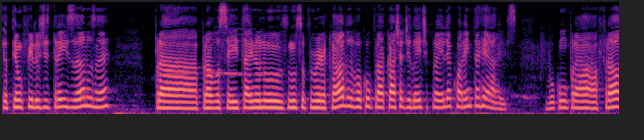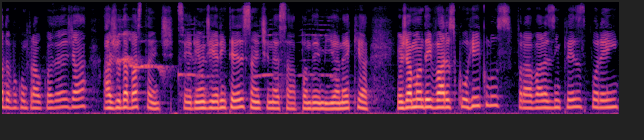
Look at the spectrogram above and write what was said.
eu tenho um filho de 3 anos, né? Pra, pra você ir tá indo no, no supermercado, eu vou comprar a caixa de leite para ele a 40 reais. Vou comprar a fralda, vou comprar coisa, já ajuda bastante. Seria um dinheiro interessante nessa pandemia, né? Que eu já mandei vários currículos para várias empresas, porém,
